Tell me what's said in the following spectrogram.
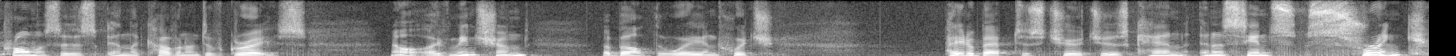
promises in the covenant of grace. Now, I've mentioned about the way in which Paedo-Baptist churches can, in a sense, shrink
